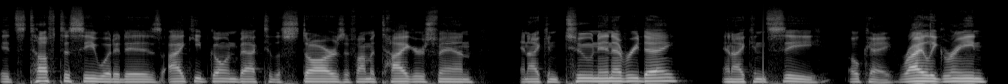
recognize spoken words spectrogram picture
it's tough to see what it is. I keep going back to the stars. If I'm a Tigers fan and I can tune in every day and I can see, okay, Riley Greene,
